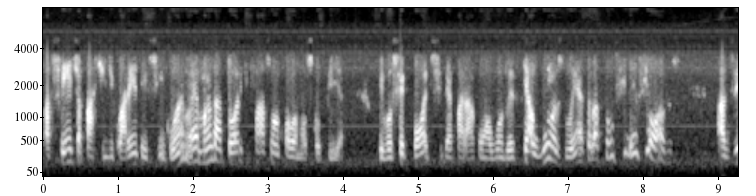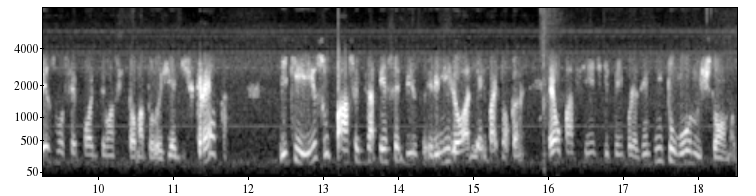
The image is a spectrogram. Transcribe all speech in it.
paciente a partir de 45 anos, é mandatório que faça uma colonoscopia. E você pode se deparar com alguma doença, porque algumas doenças elas são silenciosas. Às vezes você pode ter uma sintomatologia discreta e que isso passa desapercebido. Ele melhora e ele vai tocando. É o paciente que tem, por exemplo, um tumor no estômago.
